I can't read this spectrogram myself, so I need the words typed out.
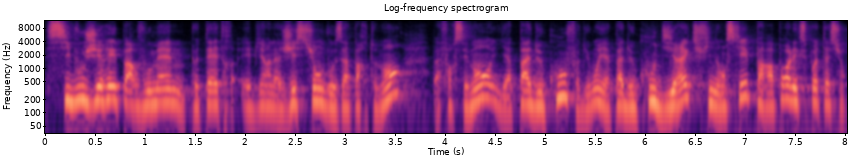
si vous gérez par vous-même peut-être eh bien la gestion de vos appartements, bah, forcément il n'y a pas de coût, enfin du moins il n'y a pas de coût direct financier par rapport à l'exploitation.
